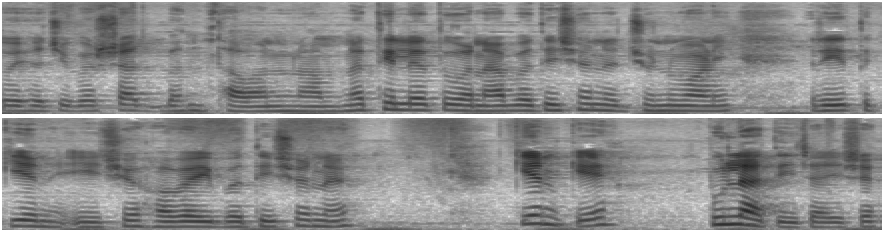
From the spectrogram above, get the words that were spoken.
તોય હજી વરસાદ બંધ થવાનું નામ નથી લેતું અને આ બધી છે ને જૂનવાણી રીત કે ને એ છે, હવે એ બધી છે ને કેમ કે ભૂલાતી જાય છે.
